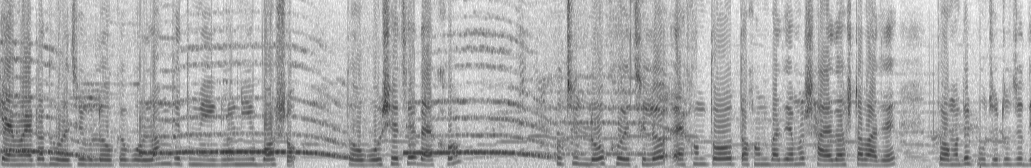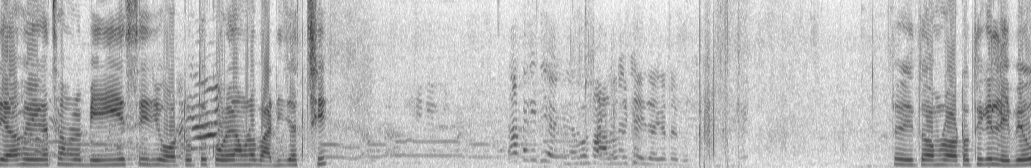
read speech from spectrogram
ক্যামেরাটা ধরেছি বলে ওকে বললাম যে তুমি এগুলো নিয়ে বসো। তো বসেছে দেখো। প্রচুর লোক হয়েছিল। এখন তো তখন বাজে আমরা সাড়ে দশটা বাজে। তো আমাদের পুজো টুজো দেওয়া হয়ে গেছে আমরা বেরিয়ে এসেছি যে অটোতে করে আমরা বাড়ি যাচ্ছি। তো এই তো আমরা অটো থেকে লেবেও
